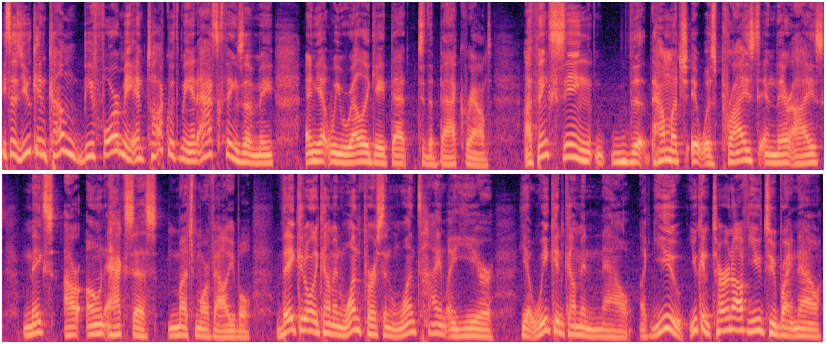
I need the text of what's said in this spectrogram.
He says, You can come before me and talk with me and ask things of me. And yet we relegate that to the background. I think seeing the how much it was prized in their eyes makes our own access much more valuable. They could only come in one person one time a year, yet we can come in now. Like you, you can turn off YouTube right now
